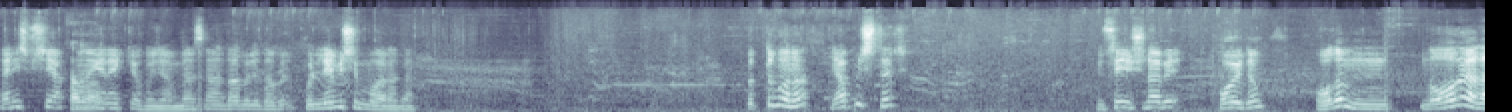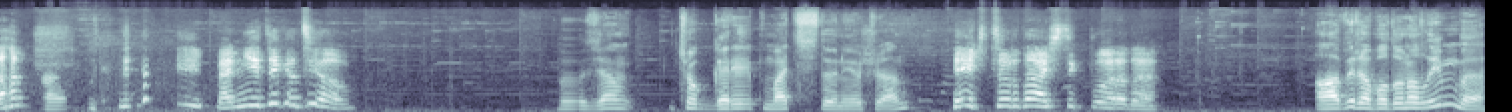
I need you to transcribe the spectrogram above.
Ben hiçbir şey yapmana Tamam. gerek yok hocam. Ben sana WW fulllemişim bu arada. Tuttum onu. Yapıştır. Hüseyin şuna bir koydum. Oğlum n- ne oluyor lan? Ben niye tek atıyorum? Hocam çok garip maç dönüyor şu an. Tek turda açtık bu arada. Abi Rabadon alayım mı?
